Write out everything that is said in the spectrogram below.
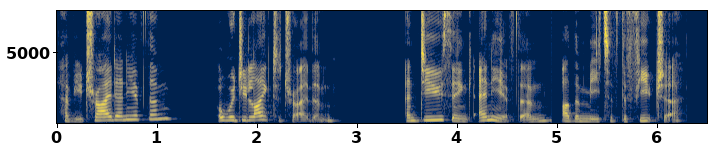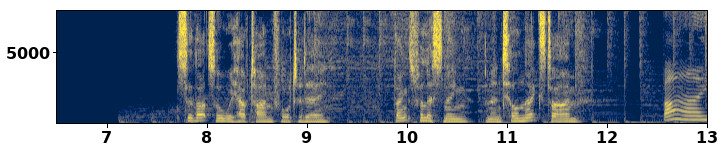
Have you tried any of them? Or would you like to try them? And do you think any of them are the meat of the future? So that's all we have time for today. Thanks for listening, and until next time, Bye!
